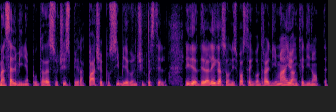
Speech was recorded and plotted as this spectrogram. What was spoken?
Ma Salvini appunto adesso ci spera pace possibile con i 5 Stelle. Leader della Lega sono disposti a incontrare Di Maio anche di notte.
